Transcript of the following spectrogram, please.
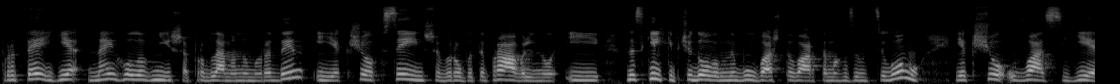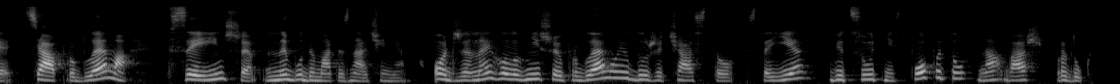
Проте є найголовніша проблема номер один. І якщо все інше ви робите правильно, і наскільки б чудовим не був ваш товар та магазин в цілому, якщо у вас є ця проблема, все інше не буде мати значення. Отже, найголовнішою проблемою дуже часто стає відсутність попиту на ваш продукт.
